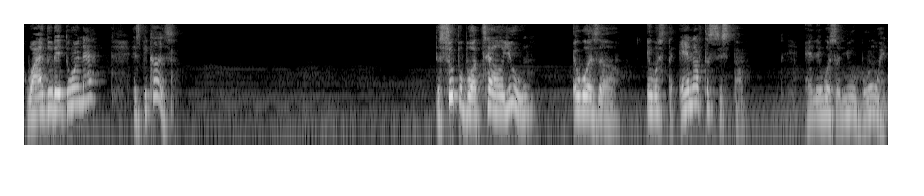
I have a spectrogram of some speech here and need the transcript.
why do they doing that? It's because the Super Bowl tell you it was a it was the end of the system and it was a newborn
